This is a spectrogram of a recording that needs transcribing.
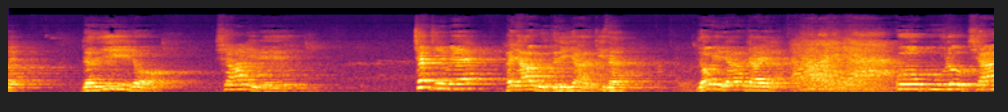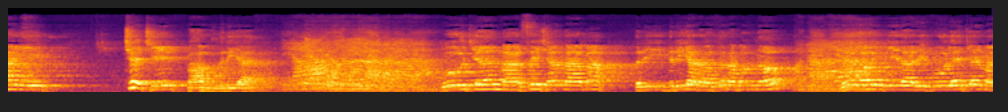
တဲ့ဒကြီးတော့ရှားနေတယ်ချက်ချင်းပဲဖះကိုသတိရတယ်ကြည်စမ်းယောဂီတရားလုံးကြားရဲ့လား ကြားပါဗျာ ကိုပူလို့ဖြားရင်ချက်ချင်းဘာဘူးတရိယာ တရားကိုသိရပါဗျာ ကိုကျမ်းမှာစိတ်ချမ်းသာမှတတိတတိယတော့ပြောတာမဟုတ်နော်ရေရောဤပြည်သားတွေကိုလည်းကျမ်းမာ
